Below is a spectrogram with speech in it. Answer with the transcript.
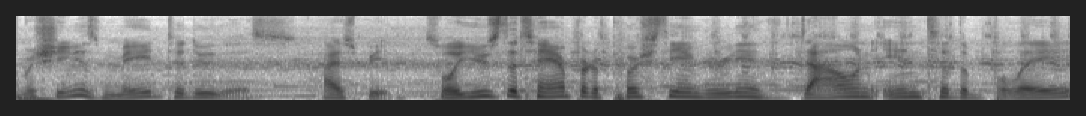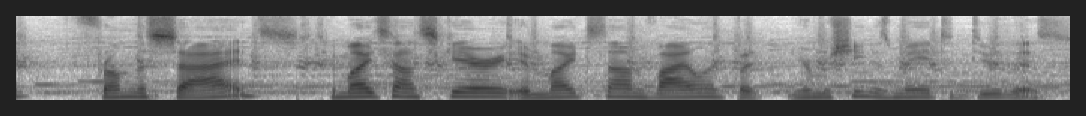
machine is made to do this, high speed. So we'll use the tamper to push the ingredients down into the blade from the sides. It might sound scary, it might sound violent, but your machine is made to do this.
